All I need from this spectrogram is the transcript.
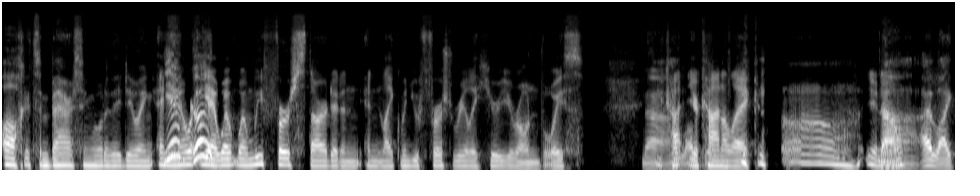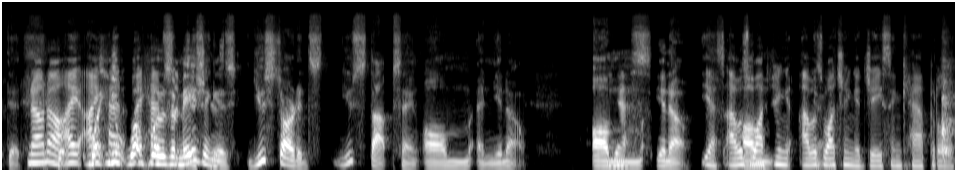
oh it's embarrassing what are they doing and Yeah, you know what yeah when, when we first started and, and like when you first really hear your own voice Nah, you're, you're kind of like oh you know Nah, I liked it. no no What- i i what, had, you, what, had what was amazing issues. is you started you stopped saying um and you know um Yes. you know yes i was um, watching i was yeah. watching a jason capital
